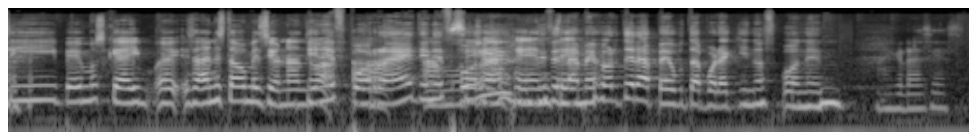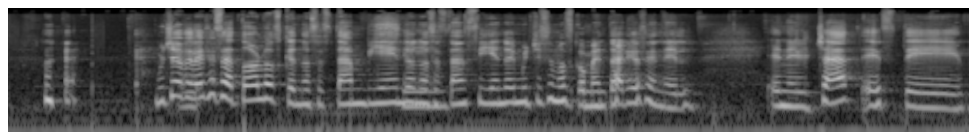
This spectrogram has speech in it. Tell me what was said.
Sí, vemos que hay eh, han estado mencionando Tienes porra, ¿eh? Tienes porra. Gente. Dice, la mejor terapeuta por aquí nos ponen. Ay, gracias. Muchas gracias a todos los que nos están viendo, sí. nos están siguiendo. Hay muchísimos comentarios en el en el chat. Este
